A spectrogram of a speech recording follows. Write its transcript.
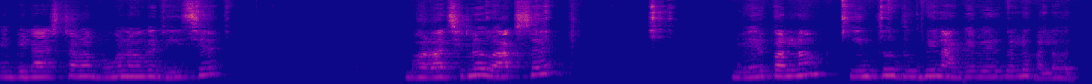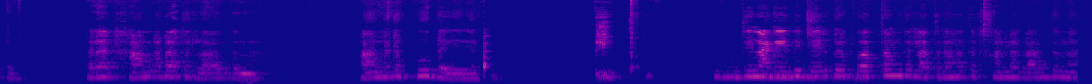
এই ব্লাউজটা আমার বোন আমাকে দিয়েছে। ভরা ছিল বাক্সে বের করলাম, কিন্তু দুদিন আগে বের করলে ভালো হতো। তাহলে ঠান্ডাটা তো লাগতো না। ঠান্ডাটা খুব লেগে গেছে। দুদিন আগে যদি বের করে পড়তাম তাহলে এতটা হয়তো ঠান্ডা লাগতো না।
